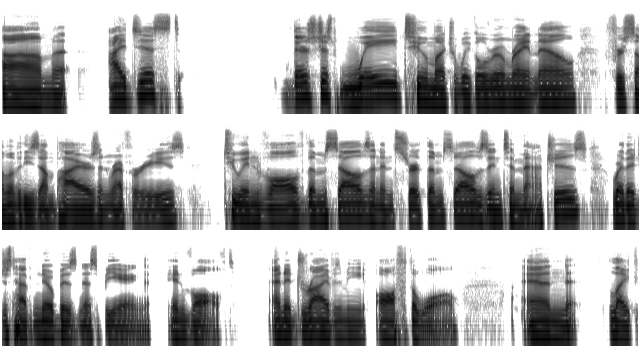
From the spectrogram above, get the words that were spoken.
Um, I just there's just way too much wiggle room right now for some of these umpires and referees to involve themselves and insert themselves into matches where they just have no business being involved. And it drives me off the wall. And like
